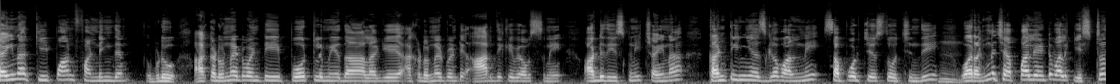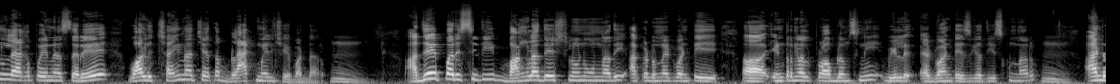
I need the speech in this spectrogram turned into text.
China keep on funding them. ఇప్పుడు అక్కడ ఉన్నటువంటి పోర్ట్ల మీద అలాగే అక్కడ ఉన్నటువంటి ఆర్థిక వ్యవస్థని అడ్డు తీసుకుని చైనా కంటిన్యూస్గా వాళ్ళని సపోర్ట్ చేస్తూ వచ్చింది. ఓ రకంగా చెప్పాలి అంటే వాళ్ళకి ఇష్టం లేకపోయినా సరే వాళ్ళు చైనా చేత బ్లాక్మెయిల్ చేయబడ్డారు. అదే పరిస్థితి బంగ్లాదేశ్లోనూ ఉన్నది. అక్కడ ఉన్నటువంటి ఇంటర్నల్ ప్రాబ్లమ్స్ని వీళ్ళు అడ్వాంటేజ్గా తీసుకున్నారు. అండ్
